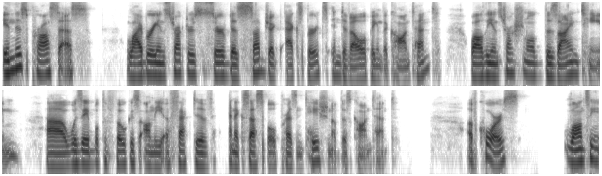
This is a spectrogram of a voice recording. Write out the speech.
In this process, library instructors served as subject experts in developing the content, while the instructional design team uh, was able to focus on the effective and accessible presentation of this content. Of course, launching,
